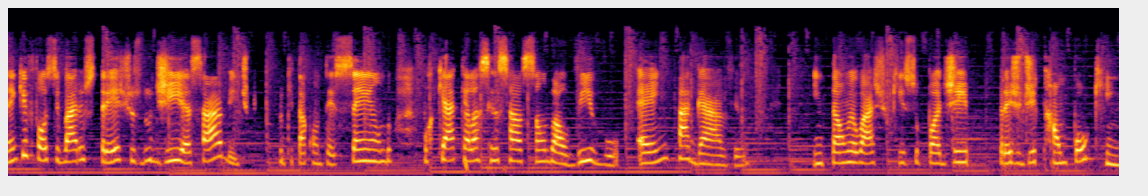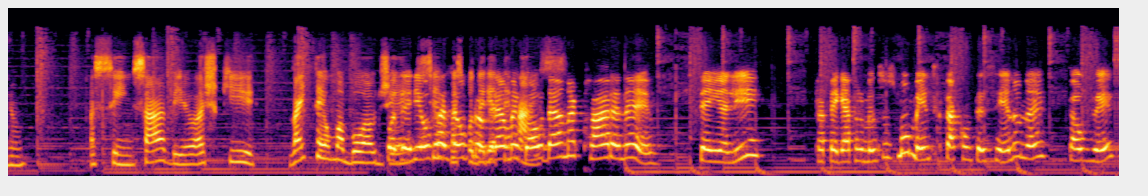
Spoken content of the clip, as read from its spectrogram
Nem que fosse vários trechos do dia, sabe? Tipo, do que está acontecendo, porque aquela sensação do ao vivo é impagável. Então eu acho que isso pode prejudicar um pouquinho assim, sabe? Eu acho que vai ter uma boa audiência. Poderiam fazer um programa igual o da Ana Clara, né? Tem ali, para pegar pelo menos os momentos que tá acontecendo, né? Talvez.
